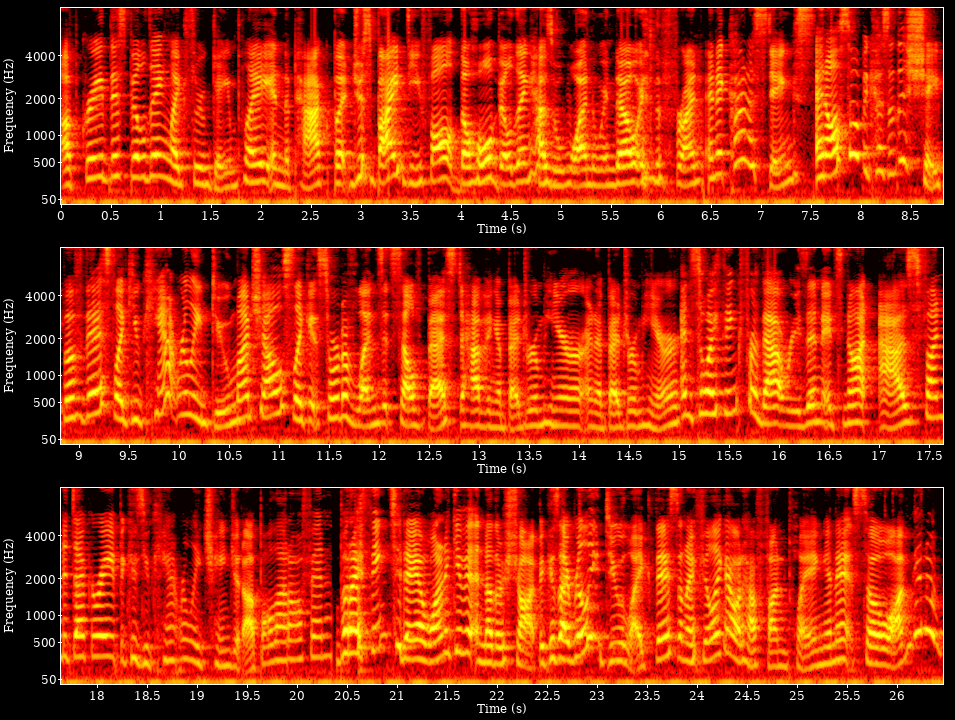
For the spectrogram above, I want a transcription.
upgrade this building like through gameplay in the pack, but just by default, the whole building has one window in the front and it kind of stinks. And also because of the shape of this, like you can't really do much else. Like it sort of lends itself best to having a bedroom here and a bedroom here. And so I think for that reason, it's not as fun to decorate because you can't really change it up all that often. But I think today I want to give it another shot because I really do like this and I feel like I would have fun playing in it. So I'm gonna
